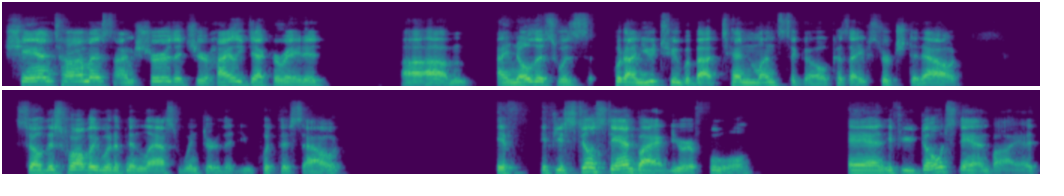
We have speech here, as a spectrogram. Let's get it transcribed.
shan thomas i'm sure that you're highly decorated um, i know this was put on youtube about 10 months ago because i searched it out. So this probably would have been last winter that you put this out. If if you still stand by it you're a fool. And if you don't stand by it,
